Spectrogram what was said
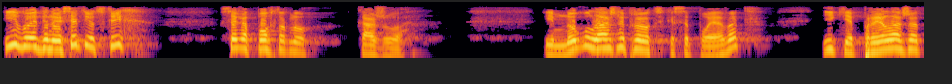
И во 11 стих сега повторно кажува И многу лажни пророци ќе се појават и ќе прелажат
